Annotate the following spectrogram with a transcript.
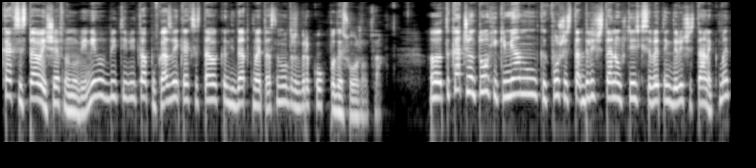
как се става и шеф на новини в BTV, това показва и как се става кандидат кмет. Аз не мога да разбера колко пъде е сложно това. А, така че Антон Хикимян, какво ще ста... дали ще стане общински съветник, дали ще стане кмет,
